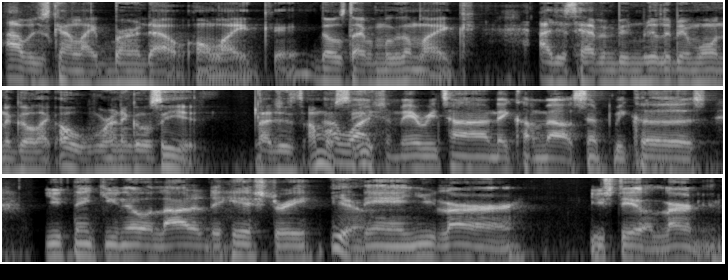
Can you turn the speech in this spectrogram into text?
I was just kind of like burned out on like those type of movies. I'm like, I just haven't been really been wanting to go like, oh, run and go see it. I just I'm gonna I see watch them every time they come out simply because you think you know a lot of the history. Yeah. Then you learn. You still learning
